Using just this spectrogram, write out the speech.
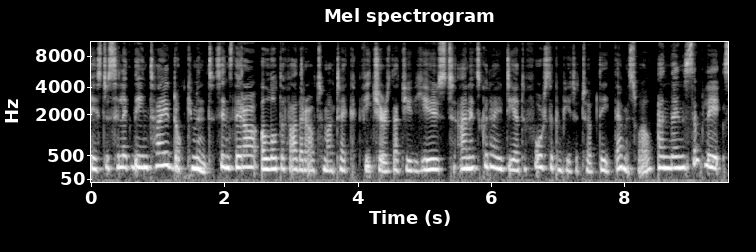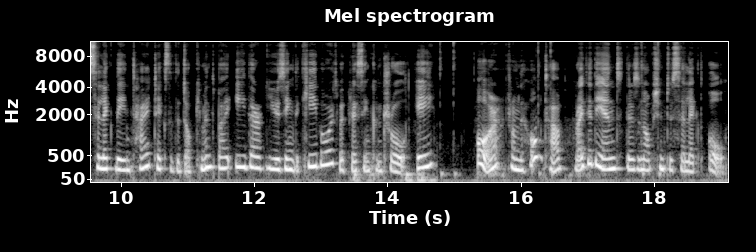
is to select the entire document since there are a lot of other automatic features that you've used and it's a good idea to force the computer to update them as well. And then simply select the entire text of the document by either using the keyboard by pressing Ctrl A or from the Home tab, right at the end, there's an option to select all.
